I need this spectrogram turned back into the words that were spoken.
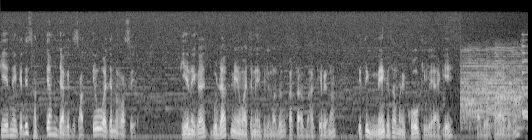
කියන එකද සත්‍යම් ජගත සත්‍ය වූ වචන රසය කියන එකත් ගොඩක් මේ වචනය පිළිබඳව කතා බා කරෙනවා. ඉතින් මේක තමයි කෝකිලයාගේ අද පාදන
